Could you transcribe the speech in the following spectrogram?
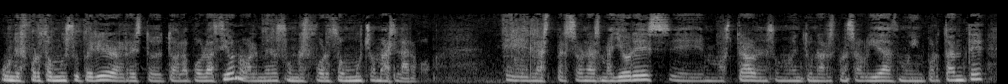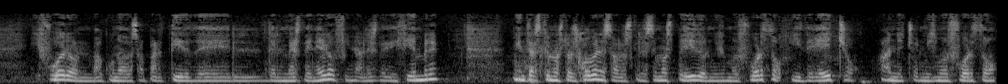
un esfuerzo muy superior al resto de toda la población o al menos un esfuerzo mucho más largo. Eh, las personas mayores eh, mostraron en su momento una responsabilidad muy importante y fueron vacunados a partir del, mes de enero, finales de diciembre, mientras que nuestros jóvenes a los que les hemos pedido el mismo esfuerzo y de hecho han hecho el mismo esfuerzo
